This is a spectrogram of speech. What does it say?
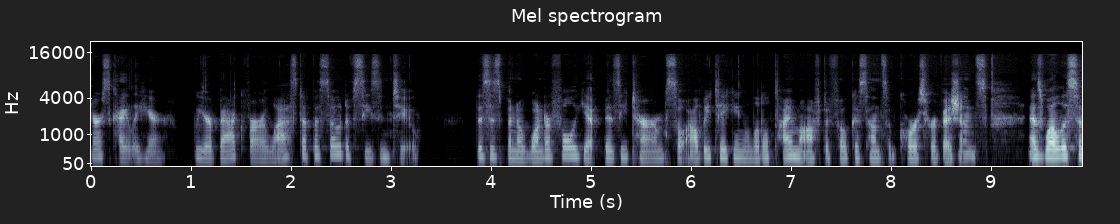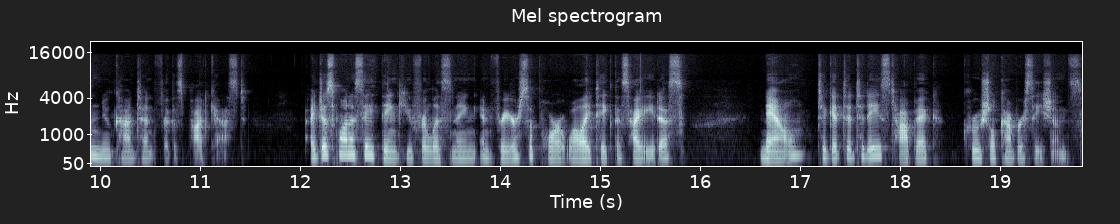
Nurse Kylie here. We are back for our last episode of season two. This has been a wonderful yet busy term, so I'll be taking a little time off to focus on some course revisions, as well as some new content for this podcast. I just want to say thank you for listening and for your support while I take this hiatus. Now, to get to today's topic crucial conversations.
